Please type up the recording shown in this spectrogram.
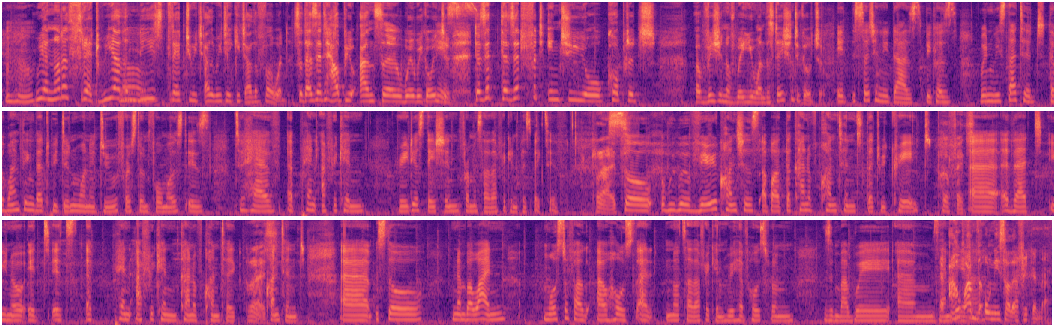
we are not a threat. We are the least threat to each other. We take each other forward. So does that help you answer where we're going Yes. to? Does it does that fit into your corporate uh, vision of where you want the station to go to? It certainly does because when we started, the one thing that we didn't want to do, first and foremost, is to have a pan African radio station from a South African perspective. Right. So we were very conscious about the kind of content that we create. Perfect. Uh, that you know, it it's a pan African kind of content. Right. Content. Uh, so number one. Most of our, our hosts are not South African. We have hosts from Zimbabwe, um, Zambia. I hope I'm the only South African now.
